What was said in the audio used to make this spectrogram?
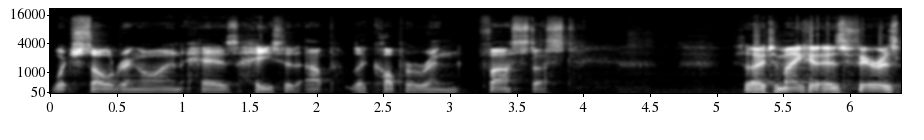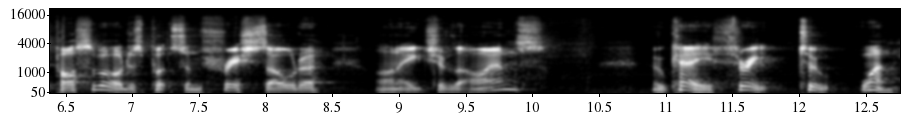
which soldering iron has heated up the copper ring fastest. So to make it as fair as possible, I'll just put some fresh solder on each of the irons. Okay, three, two, one.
